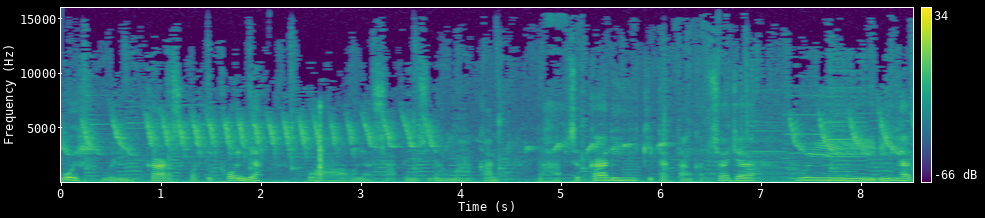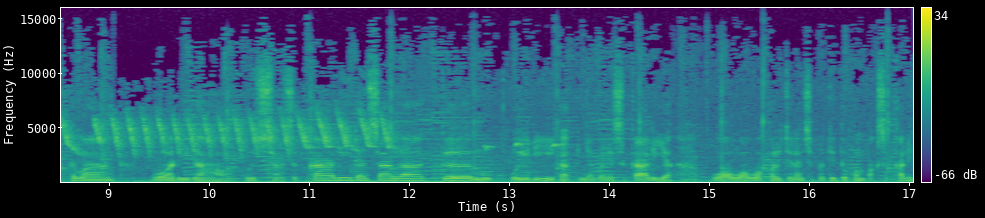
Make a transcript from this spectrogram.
Wih, melingkar seperti koin ya. Wow, yang satunya sedang makan. Lahap sekali, kita tangkap saja. Wih, lihat teman. Wadidaw, besar sekali dan sangat gemuk. Widih, kakinya banyak sekali ya. Wow, wow, wow, kalau jalan seperti itu kompak sekali.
